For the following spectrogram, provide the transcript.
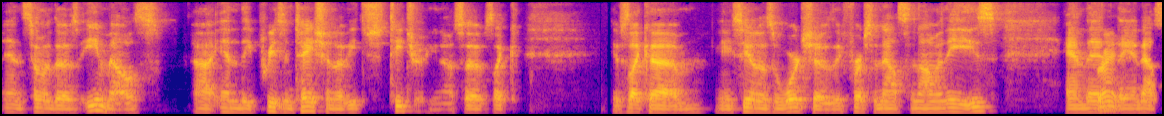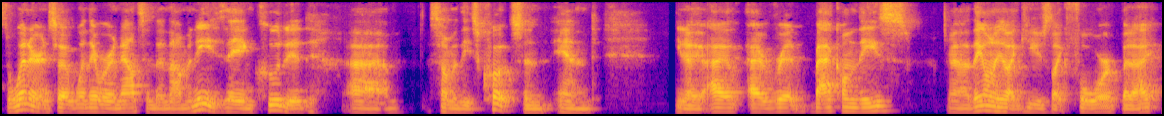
and some of those emails uh, in the presentation of each teacher. You know, so it was like it was like um, you see on those award shows, they first announce the nominees and then right. they announced the winner. And so when they were announcing the nominees, they included um, some of these quotes. And and you know, I I read back on these. Uh, they only like used like four, but I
